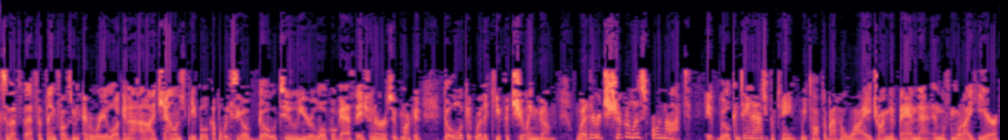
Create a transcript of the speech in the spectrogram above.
so that's that's the thing, folks. I mean, everywhere you look, and I, I challenged people a couple weeks ago: go to your local gas station or supermarket. Go look at where they keep the chewing gum, whether it's sugarless or not. It will contain aspartame. We talked about Hawaii trying to ban that, and from what I hear,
